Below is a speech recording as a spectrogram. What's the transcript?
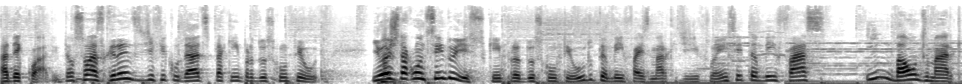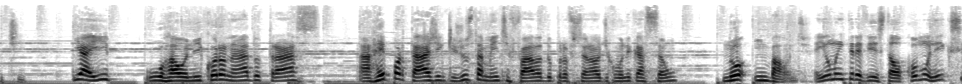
adequado. Então são as grandes dificuldades para quem produz conteúdo. E hoje está acontecendo isso. Quem produz conteúdo também faz marketing de influência e também faz inbound marketing. E aí, o Raoni Coronado traz a reportagem que justamente fala do profissional de comunicação no inbound. Em uma entrevista ao Comunix,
